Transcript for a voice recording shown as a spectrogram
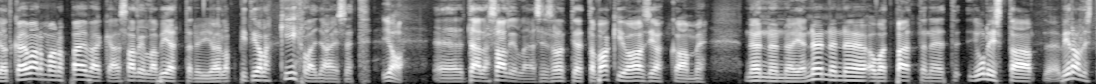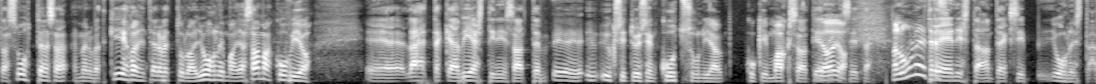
jotka ei varmaan ole päivääkään salilla viettänyt, joilla piti olla kihlajaiset Joo. täällä salilla. Ja siinä sanottiin, että vakioasiakkaamme nönnönnö ja nönnönnö ovat päättäneet julistaa, virallistaa suhteensa, he menevät kihloihin, tervetuloa juhlimaan. Ja sama kuvio, eh, lähettäkää viesti, niin saatte eh, yksityisen kutsun ja kukin maksaa tietenkin Joo, joo. siitä Mä luulen, että treenistä, anteeksi, juhlista.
